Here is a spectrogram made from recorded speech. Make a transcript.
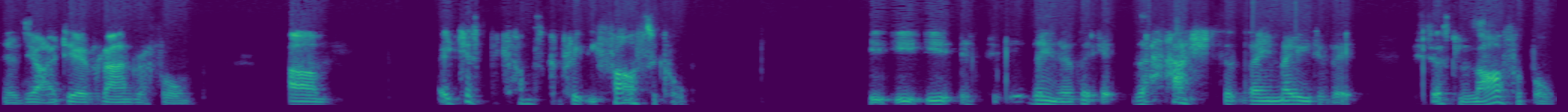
you know, the idea of land reform, um, it just becomes completely farcical. It, it, it, you know, the, the hash that they made of it is just laughable.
